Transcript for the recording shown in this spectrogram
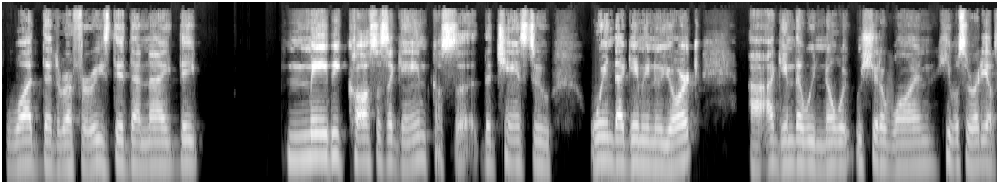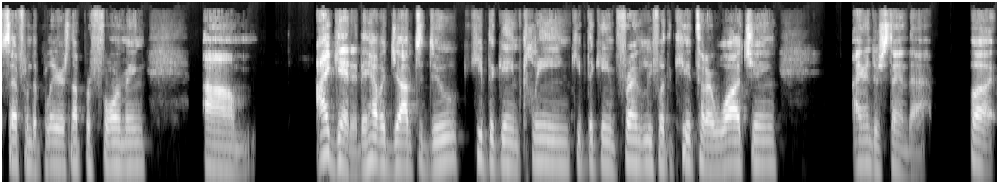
what the referees did that night, they maybe cost us a game, cost uh, the chance to win that game in New York, uh, a game that we know we, we should have won. He was already upset from the players not performing. Um, I get it. They have a job to do. Keep the game clean, keep the game friendly for the kids that are watching. I understand that. But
